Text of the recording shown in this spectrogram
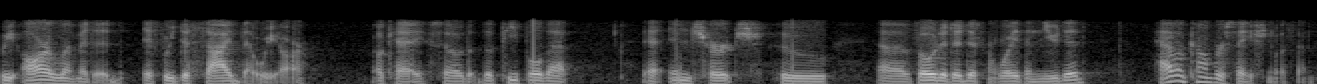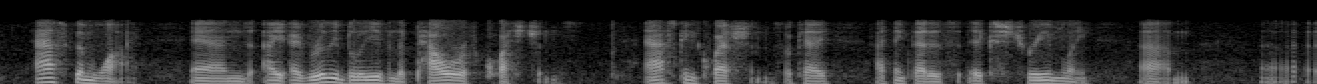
we are limited if we decide that we are. Okay, so the, the people that in church who uh, voted a different way than you did, have a conversation with them. Ask them why. And I, I really believe in the power of questions. Asking questions, okay? I think that is extremely um, uh,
